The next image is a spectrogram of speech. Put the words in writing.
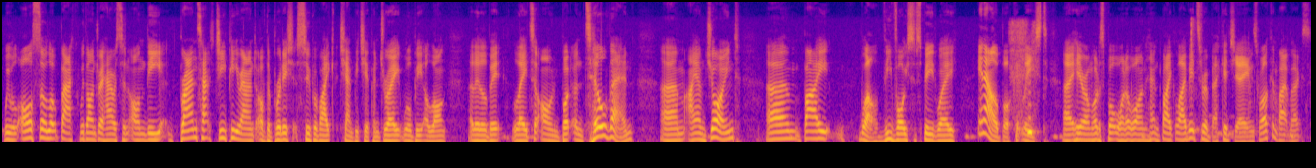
We will also look back with Andre Harrison on the Brands Hatch GP round of the British Superbike Championship, and Dre will be along a little bit later on. But until then, um, I am joined um, by, well, the voice of Speedway, in our book at least, uh, here on Motorsport 101 and Bike Live. It's Rebecca James. Welcome back, Bex.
